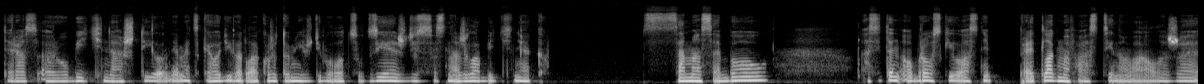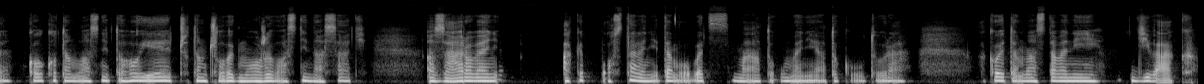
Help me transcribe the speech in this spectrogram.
teraz robiť na štýl nemeckého divadla, akože to mi vždy bolo cudzie, vždy sa snažila byť nejak sama sebou. Asi ten obrovský vlastne pretlak ma fascinoval, že koľko tam vlastne toho je, čo tam človek môže vlastne nasať a zároveň aké postavenie tam vôbec má to umenie a to kultúra. Ako je tam nastavený divák.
